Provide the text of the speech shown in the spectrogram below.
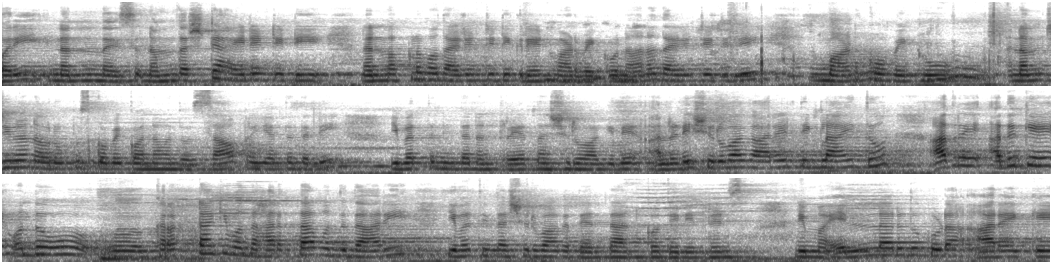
ಬರೀ ನನ್ನ ಹೆಸ್ ನಮ್ಮದಷ್ಟೇ ಐಡೆಂಟಿಟಿ ನನ್ನ ಮಕ್ಳಿಗೊಂದು ಐಡೆಂಟಿಟಿ ಕ್ರಿಯೇಟ್ ಮಾಡಬೇಕು, ನಾನೊಂದು ಐಡೆಂಟಿಟಿ ಮಾಡ್ಕೋಬೇಕು ನಮ್ಮ ಜೀವನ ನಾವು ರೂಪಿಸ್ಕೋಬೇಕು ಅನ್ನೋ ಒಂದು ಹೊಸ ಪ್ರಯತ್ನದಲ್ಲಿ ಇವತ್ತಿನಿಂದ ನನ್ನ ಪ್ರಯತ್ನ ಶುರುವಾಗಿದೆ. ಆಲ್ರೆಡಿ ಶುರುವಾಗಿ ಆರೇಳು ತಿಂಗಳಾಯಿತು. ಆದರೆ ಅದಕ್ಕೆ ಒಂದು ಕರೆಕ್ಟಾಗಿ ಒಂದು ಅರ್ಥ, ಒಂದು ದಾರಿ ಇವತ್ತಿಂದ ಶುರುವಾಗುತ್ತೆ ಅಂತ ಅನ್ಕೋತೀನಿ ಫ್ರೆಂಡ್ಸ್ ನಿಮ್ಮ ಎಲ್ಲರದ್ದು ಕೂಡ ಆರೈಕೆ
